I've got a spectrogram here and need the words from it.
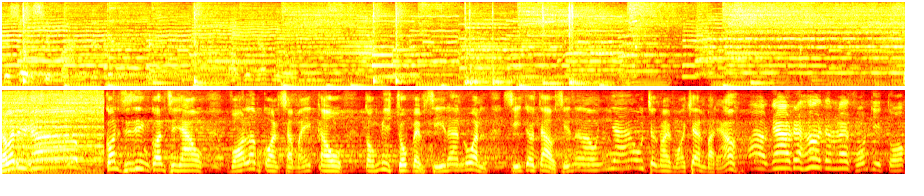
คือส้นสิมันขอบคุณครับผมสวัสดีครับก่อนสีสิ่งก่อนสียาววอลลัก่อนสมัยเก่าต้องมีจบแบบสีหน้านวลสีเจ้าเจ้าสีหน้าเนาเงาจังหน่อยหมอแช่นบัดเนี่ยเอาอ้าวยาวได้เฮาจังไรฝนที่ตก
